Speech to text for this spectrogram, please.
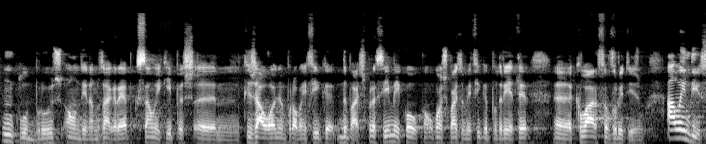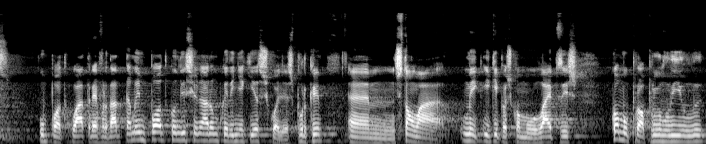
um Clube Bruges ou um Dinamo Zagreb, que são equipas uh, que já olham para o Benfica de baixo para cima e com, com, as quais o Benfica poderia ter uh, claro favoritismo. Além disso, o pote 4, é verdade, também pode condicionar um bocadinho aqui as escolhas, porque um, estão lá equipas como o Leipzig, como o próprio Lille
